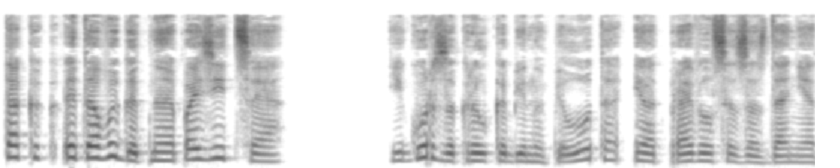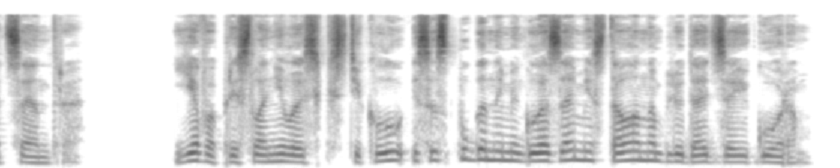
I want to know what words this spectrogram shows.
так как это выгодная позиция». Егор закрыл кабину пилота и отправился за здание центра. Ева прислонилась к стеклу и с испуганными глазами стала наблюдать за Егором.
